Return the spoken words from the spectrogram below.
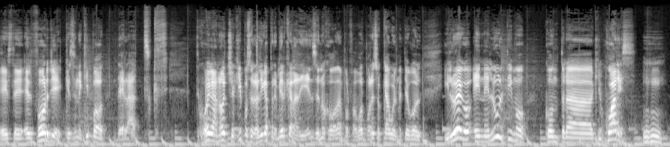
Este, el Forge, que es un equipo de la... Juegan ocho equipos en la Liga Premier Canadiense, no jodan, por favor. Por eso Cowell metió gol. Y luego, en el último, contra. Juárez. Ujú.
